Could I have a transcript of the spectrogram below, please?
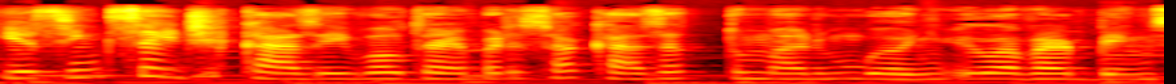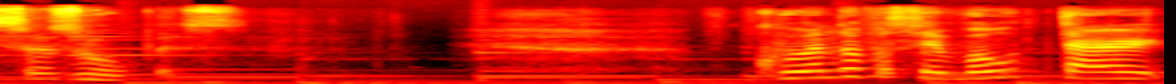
E assim que sair de casa e voltar para sua casa, tomar um banho e lavar bem suas roupas. Quando você voltar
